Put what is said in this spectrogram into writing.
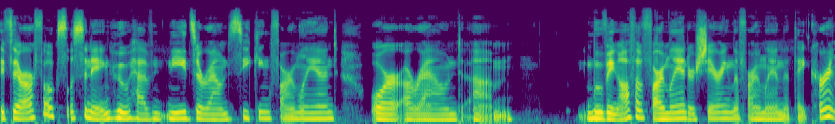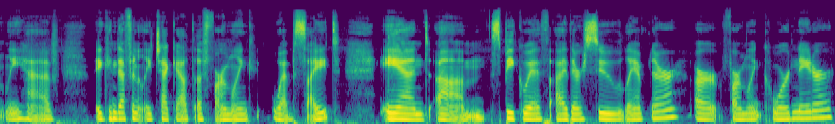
if there are folks listening who have needs around seeking farmland or around um, moving off of farmland or sharing the farmland that they currently have, they can definitely check out the FarmLink website and um, speak with either Sue Lanpher, our FarmLink coordinator,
